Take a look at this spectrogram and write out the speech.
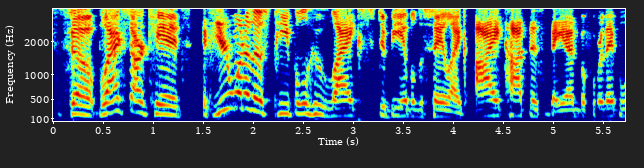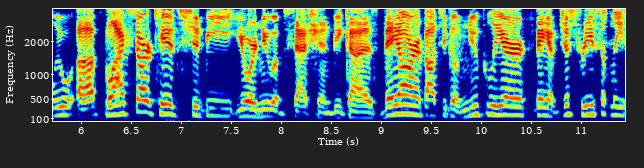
So Black Star Kids, if you're one of those people who likes to be able to say like I caught this band before they blew up, Black Star Kids should be your new obsession because they are about to go nuclear. They have just recently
